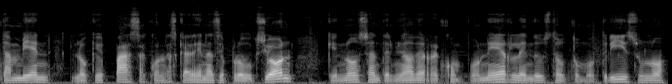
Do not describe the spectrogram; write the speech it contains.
también lo que pasa con las cadenas de producción que no se han terminado de recomponer, la industria automotriz, uno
